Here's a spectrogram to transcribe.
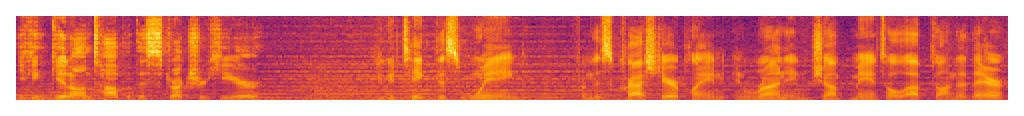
You can get on top of this structure here. You could take this wing from this crashed airplane and run and jump mantle up onto there.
